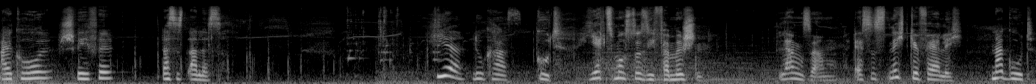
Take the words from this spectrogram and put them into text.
Alkohol, Schwefel, das ist alles. Hier, Lukas. Gut, jetzt musst du sie vermischen. Langsam. Es ist nicht gefährlich. Na gut.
